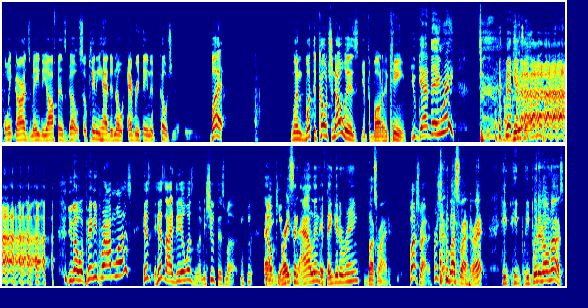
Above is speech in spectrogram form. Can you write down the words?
point guards made the offense go. So Kenny had to know everything that the coach knew. But when what the coach know is get the ball to Hakeem, you got dang right. you know what Penny problem was? His his idea was let me shoot this mug. hey, Grayson Allen, if they get a ring, bus rider. Bus rider, for sure. bus rider, right? He he he put it on us,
